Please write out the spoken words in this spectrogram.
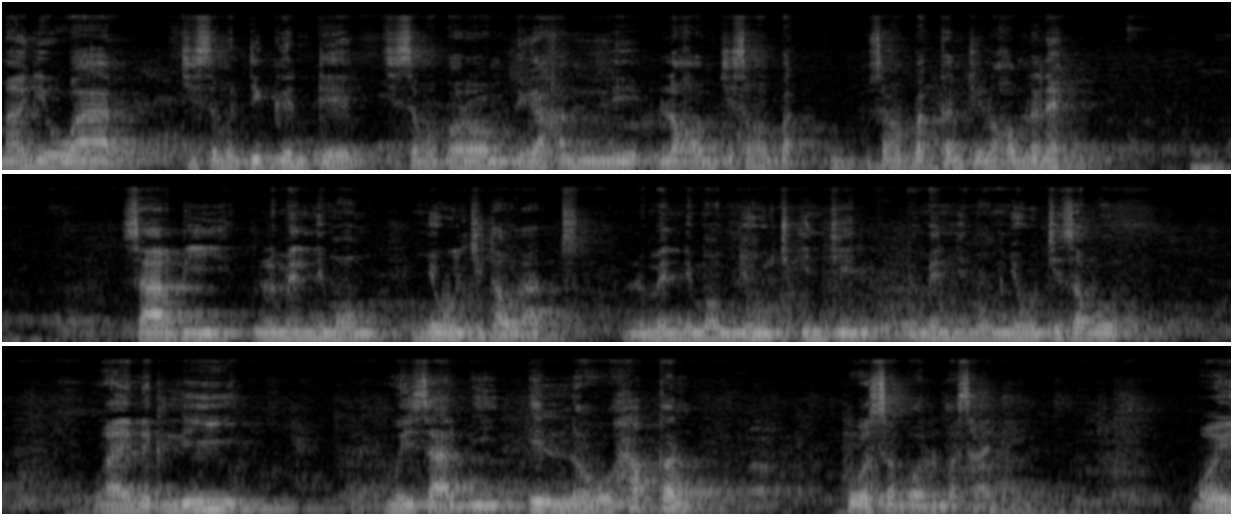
maa ngi waat ci sama diggante ci sama boroom bi nga xam ni loxoom ci sama bak sama bakkan ci loxoom la ne saar bi lu mel ni moom ñëwul ci tawraat lu mel ni moom ñëwul ci injil lu mel ni moom ñëwul ci zabuur waaye nag lii muy saar bi innahu xaqan huwa sabool masaani mooy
